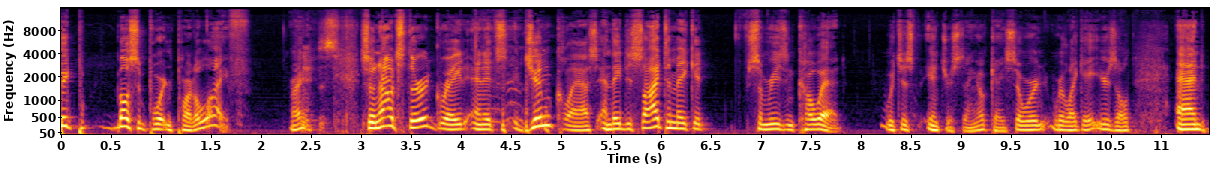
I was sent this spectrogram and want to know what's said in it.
Big, most important part of life, right? So now it's third grade and it's gym class, and they decide to make it for some reason co-ed. which is interesting. Okay, so we're we're like eight years old, and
